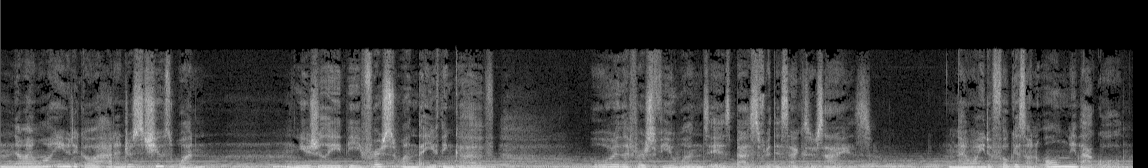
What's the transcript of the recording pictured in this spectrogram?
Now, I want you to go ahead and just choose one. Usually, the first one that you think of, or the first few ones, is best for this exercise. And I want you to focus on only that goal.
